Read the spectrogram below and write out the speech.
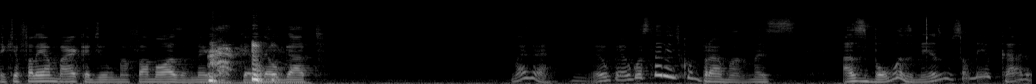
É que eu falei a marca de uma famosa no mercado, que é Delgato. Mas é, eu, eu gostaria de comprar, mano, mas as boas mesmo são meio caras.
